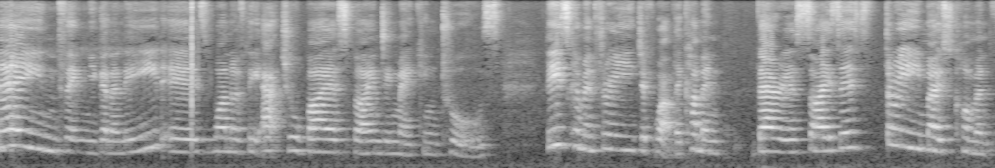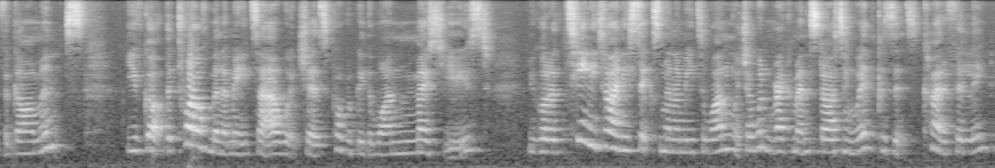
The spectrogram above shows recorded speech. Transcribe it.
main thing you're going to need is one of the actual bias binding making tools. These come in three, well they come in various sizes, three most common for garments. You've got the 12 millimeter, which is probably the one most used. You've got a teeny tiny 6 millimeter one, which I wouldn't recommend starting with because it's kind of fiddly.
